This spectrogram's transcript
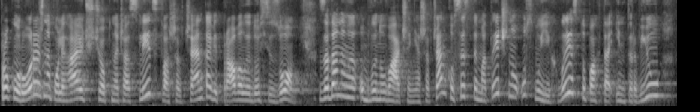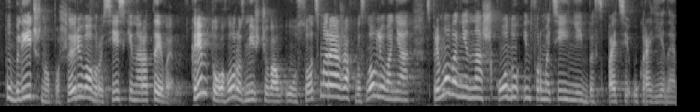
Прокурори ж наполягають, щоб на час слідства Шевченка відправили до СІЗО. За даними обвинувачення, Шевченко систематично у своїх виступах та інтерв'ю публічно поширював російські наративи. Крім того, розміщував у соцмережах висловлювання, спрямовані на шкоду інформаційній безпеці України.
